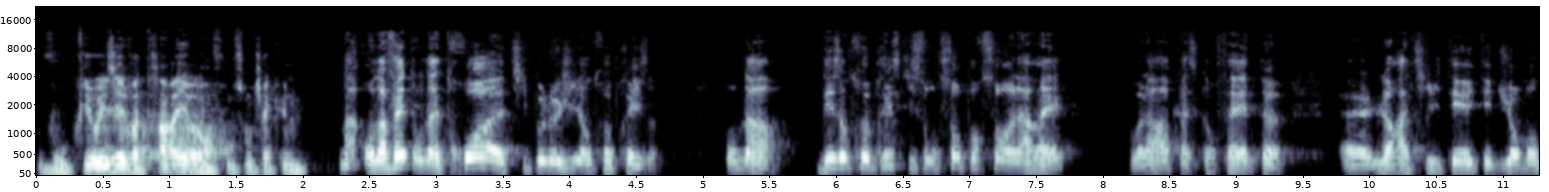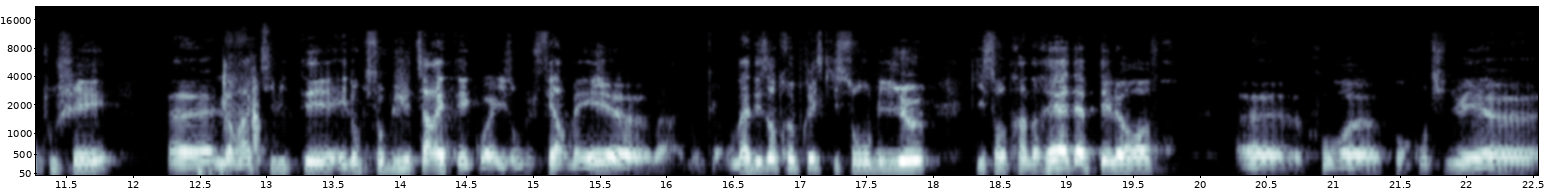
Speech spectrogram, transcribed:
vous priorisez votre travail en fonction de chacune? Bah, on, En fait, on a trois typologies d'entreprises. On a des entreprises qui sont 100% à l'arrêt, voilà, parce qu'en fait, euh, leur activité a été durement touchée, euh, leur activité, et donc ils sont obligés de s'arrêter, quoi. Ils ont dû fermer. Euh. Donc, on a des entreprises qui sont au milieu, qui sont en train de réadapter leur offre euh, pour, euh, pour continuer euh,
